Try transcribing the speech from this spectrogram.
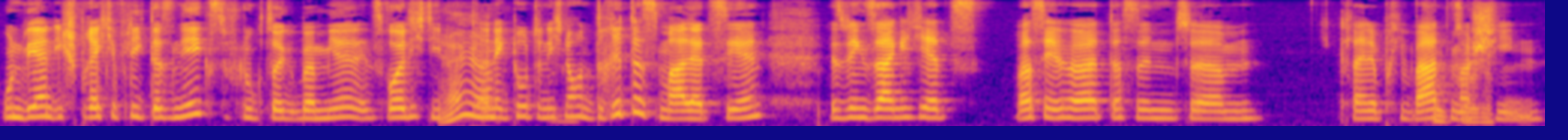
Und während ich spreche, fliegt das nächste Flugzeug über mir. Jetzt wollte ich die Ja, ja. Anekdote nicht noch ein drittes Mal erzählen. Deswegen sage ich jetzt, was ihr hört, das sind ähm, kleine Privatmaschinen.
